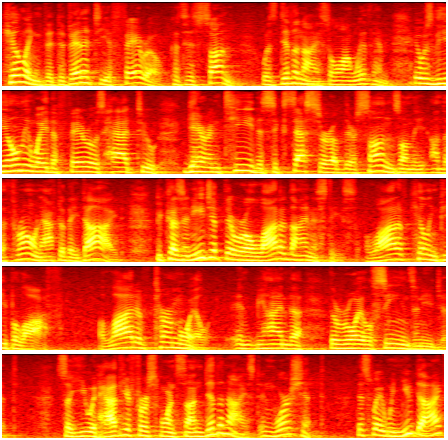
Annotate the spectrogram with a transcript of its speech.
killing the divinity of Pharaoh because his son was divinized along with him. It was the only way the pharaohs had to guarantee the successor of their sons on the, on the throne after they died. Because in Egypt, there were a lot of dynasties, a lot of killing people off, a lot of turmoil in, behind the, the royal scenes in Egypt. So you would have your firstborn son divinized and worshiped. This way, when you died,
